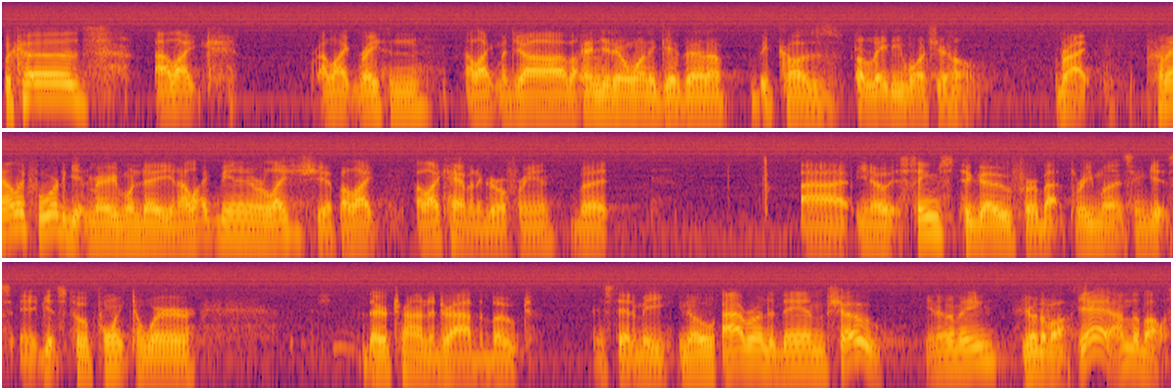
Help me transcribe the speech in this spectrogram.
Because I like, I like racing. I like my job. And you don't want to give that up because a lady wants you home. Right. I mean, I look forward to getting married one day, and I like being in a relationship. I like, I like having a girlfriend, but I, you know, it seems to go for about three months, and gets it gets to a point to where they're trying to drive the boat instead of me. You know, I run the damn show. You know what I mean? You're the boss. Yeah, I'm the boss.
